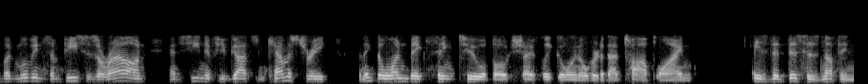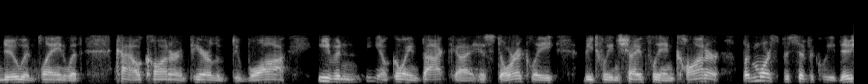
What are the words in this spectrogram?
but moving some pieces around and seeing if you've got some chemistry. I think the one big thing too about Scheifele going over to that top line is that this is nothing new in playing with Kyle Connor and Pierre Luc Dubois, even you know going back uh, historically between Scheifele and Connor, but more specifically this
